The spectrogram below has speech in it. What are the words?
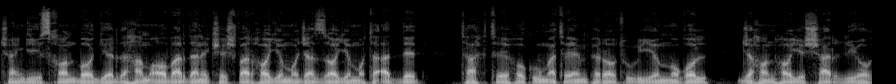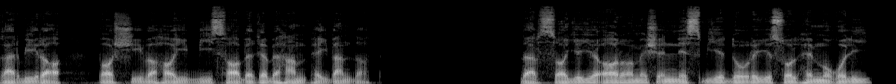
چنگیز خان با گرد هم آوردن کشورهای مجزای متعدد تحت حکومت امپراتوری مغل جهانهای شرقی و غربی را با شیوه های بی سابقه به هم پیوند داد. در سایه آرامش نسبی دوره صلح مغولی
